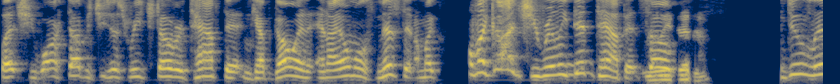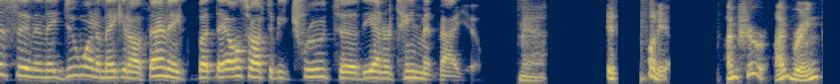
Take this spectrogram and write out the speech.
But she walked up and she just reached over, tapped it, and kept going. And I almost missed it. I'm like, oh my god, she really did tap it. So. Really they do listen and they do want to make it authentic, but they also have to be true to the entertainment value. Yeah. It's funny. I'm sure I bring,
